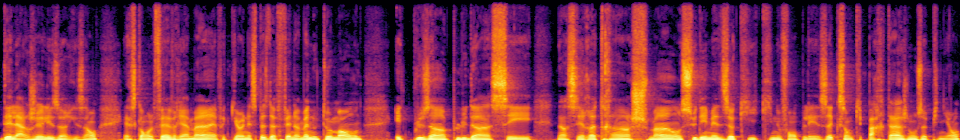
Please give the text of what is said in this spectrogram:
d'élargir les horizons. Est-ce qu'on le fait vraiment? Fait y a une espèce de phénomène où tout le monde est de plus en plus dans ces, dans ces retranchements. On suit des médias qui, qui nous font plaisir, qui, partagent nos opinions.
